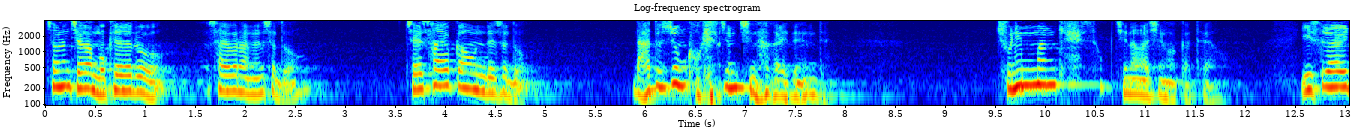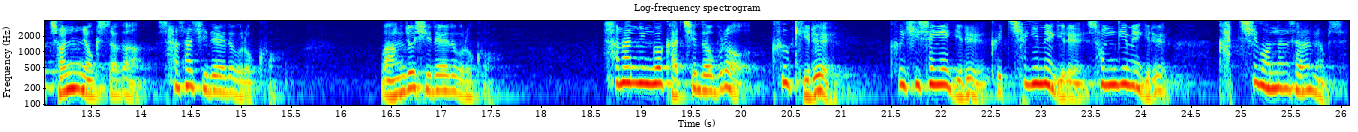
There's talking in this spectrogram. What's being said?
저는 제가 목회자로 사역을 하면서도 제 사역 가운데서도 나도 좀 거기를 좀 지나가야 되는데 주님만 계속 지나가시는 것 같아요. 이스라엘 전 역사가 사사 시대에도 그렇고 왕조 시대에도 그렇고 하나님과 같이 더불어 그 길을 그 희생의 길을 그 책임의 길을 섬김의 길을 같이 걷는 사람이 없어요.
